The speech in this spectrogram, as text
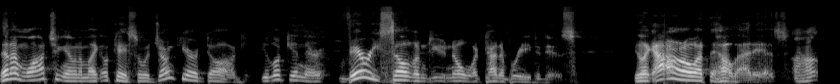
Then I'm watching him and I'm like, okay, so a junkyard dog, you look in there, very seldom do you know what kind of breed it is. You're like, I don't know what the hell that is. Uh-huh.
